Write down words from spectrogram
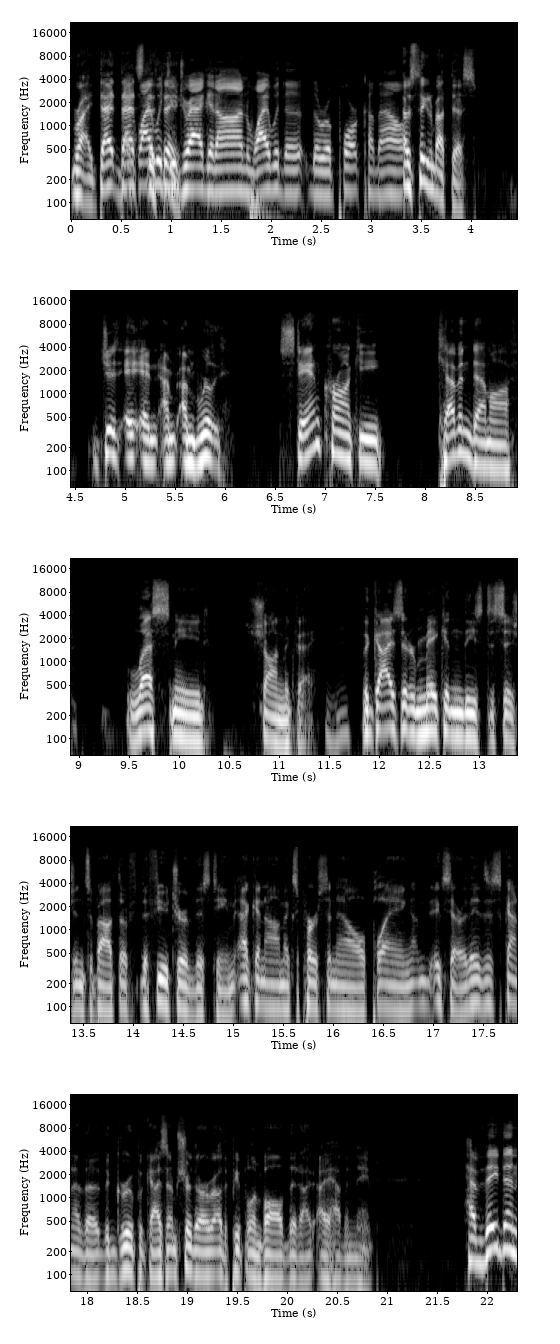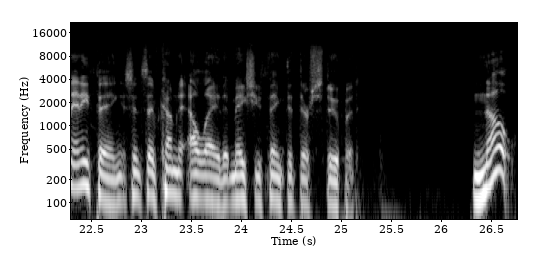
Right. That Like, that's why the would thing. you drag it on? Why would the, the report come out? I was thinking about this. Just and I'm I'm really Stan Kroenke, Kevin Demoff, Les Snead, Sean McVay, the guys that are making these decisions about the the future of this team, economics, personnel, playing, um, et cetera. This is kind of the the group of guys. I'm sure there are other people involved that I, I haven't named. Have they done anything since they've come to LA that makes you think that they're stupid? No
